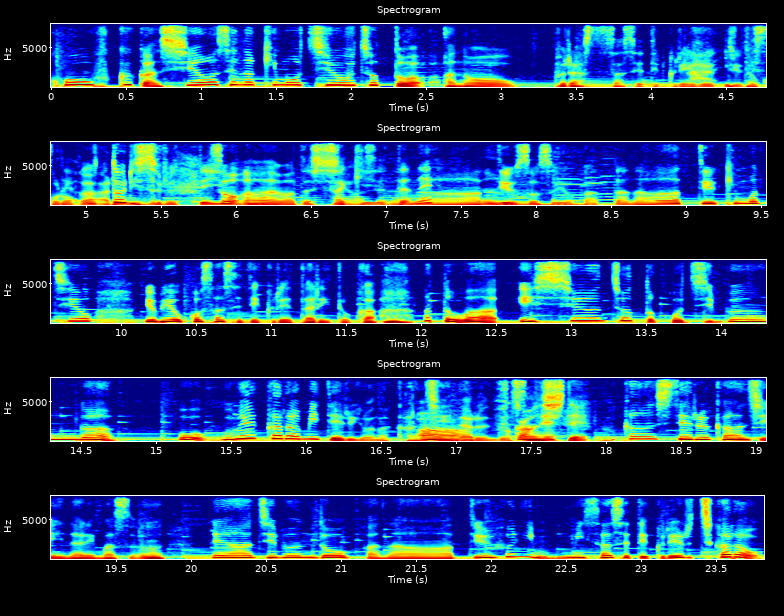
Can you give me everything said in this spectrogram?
幸福感幸せな気持ちをちょっとあのプラスさせてくれるっていうところがあるいいで。すねうっとりするっていう。そうあー私さっき言ったね幸せだなーって。いう、うんそうそうよかったなーっていう気持ちを呼び起こさせてくれたりとか、うん。あとは一瞬ちょっとこう自分がを上から見ているような感じになるんですね。俯瞰して。俯瞰してる感じになります。うん、であー自分どうかなーっていうふうに見させてくれる力を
